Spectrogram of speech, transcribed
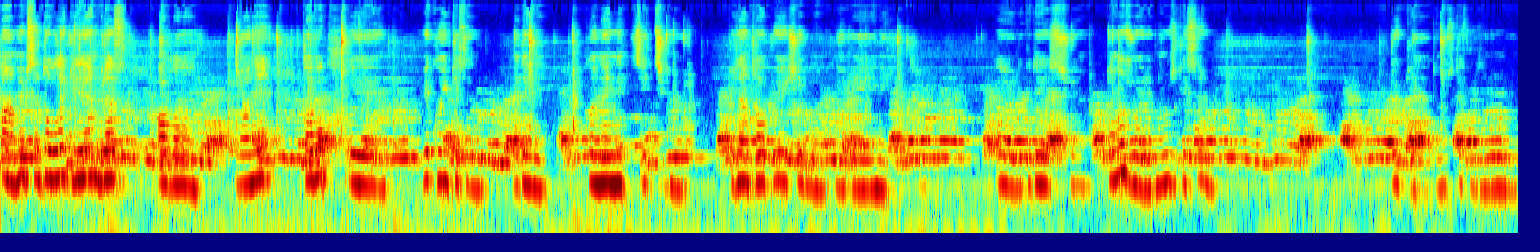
Tamam hepsini topladık gidelim biraz avlanalım. Yani tavuk e, ve koyun keselim. Ya da yani koyunların et, et çıkmıyor. Güzel tavuk ve şey bulalım. Koyun, e, inek. Arada bir de şey. Domuz var ya domuz keselim. Yok ya domuz kesmeyelim.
